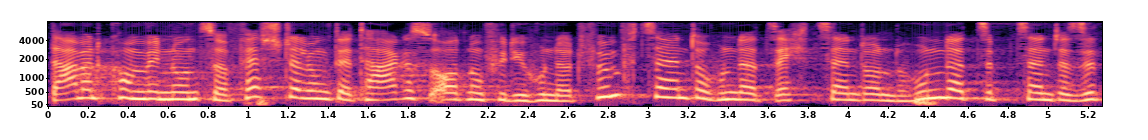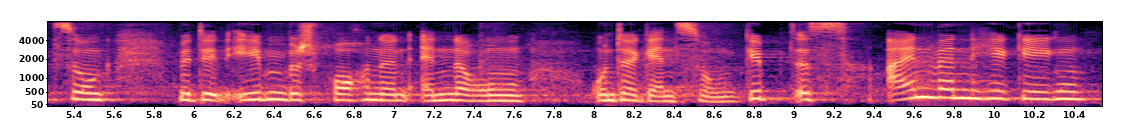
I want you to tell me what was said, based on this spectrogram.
Damit kommen wir nun zur Feststellung der Tagesordnung für die 115., 116. und 117. Sitzung mit den eben besprochenen Änderungen und Ergänzungen. Gibt es Einwände hiergegen?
